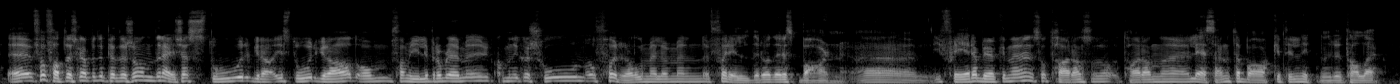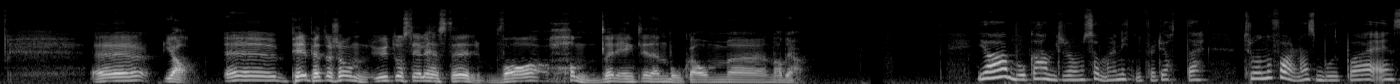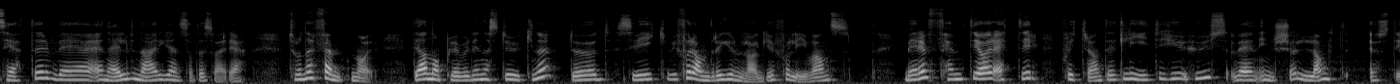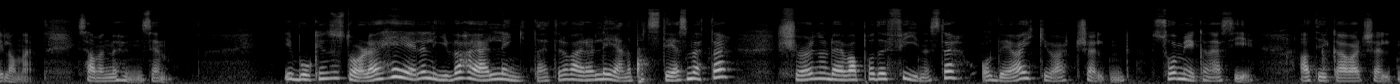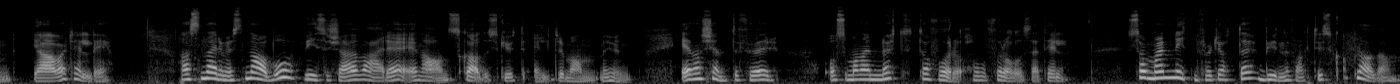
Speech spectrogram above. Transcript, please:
Eh, Forfatterskapet til Petterson dreier seg stor grad, i stor grad om familieproblemer, kommunikasjon og forholdet mellom foreldre og deres barn. Eh, I flere av bøkene tar han, tar han eh, leserne tilbake til 1900-tallet. Eh, ja. Per Petterson, 'Ut og stjele hester'. Hva handler egentlig den boka om, Nadia? Ja, boka handler om sommeren 1948. Trond og faren hans bor på en seter ved en elv nær grensa til Sverige. Trond er 15 år. Det han opplever de neste ukene, død, svik, vil forandre grunnlaget for livet hans. Mer enn 50 år etter flytter han til et lite hus ved en innsjø langt øst i landet, sammen med hunden sin. I boken så står det hele livet har jeg lengta etter å være alene på et sted som dette, sjøl når det var på det fineste, og det har ikke vært sjeldent. Så mye kan jeg si at det ikke har vært sjelden. Jeg har vært heldig. Hans nærmeste nabo viser seg å være en annen skadeskutt eldre mann med hund. En han kjente før, og som han er nødt til å forholde seg til. Sommeren 1948 begynner faktisk å plage han.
